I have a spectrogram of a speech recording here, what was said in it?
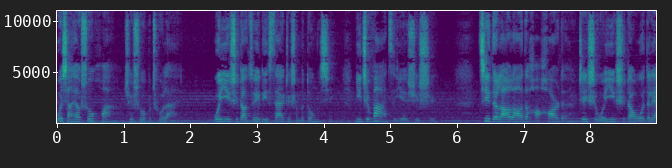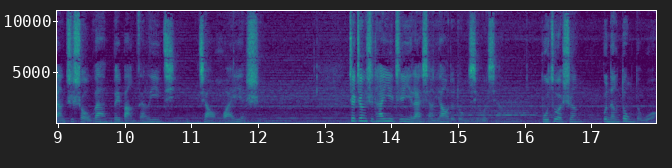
我想要说话，却说不出来。我意识到嘴里塞着什么东西，一只袜子，也许是。记得牢牢的，好好的。这时我意识到，我的两只手腕被绑在了一起，脚踝也是。这正是他一直以来想要的东西。我想，不作声、不能动的我，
